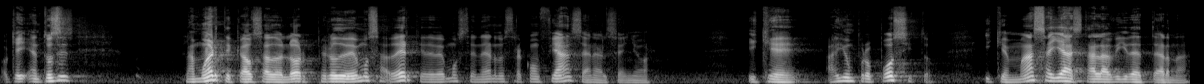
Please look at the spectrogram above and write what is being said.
Ok, entonces la muerte causa dolor, pero debemos saber que debemos tener nuestra confianza en el Señor y que hay un propósito y que más allá está la vida eterna.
